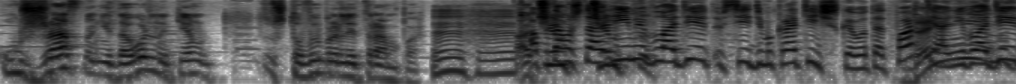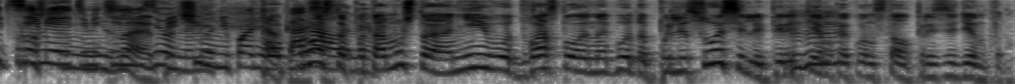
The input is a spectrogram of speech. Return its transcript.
ужасно недовольны тем, что выбрали Трампа. А, чем- потому что чем ими владеет все демократическая вот эта партия, Да они не, владеют ну, всеми просто этими не знаю, телевизионными. То непонятна. каналами. Просто потому, что они его два с половиной года пылесосили перед тем, как он стал президентом,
